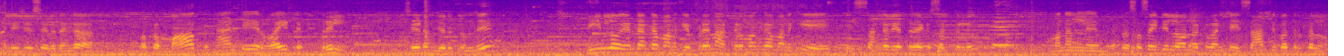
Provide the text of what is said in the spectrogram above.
తెలియజేసే విధంగా ఒక మాక్ యాంటీ రైట్ డ్రిల్ చేయడం జరుగుతుంది. దీనిలో ఏంటంటే మనకి ఎప్పుడైనా అక్రమంగా మనకి ఈ సంఘ వ్యతిరేక శక్తులు మనల్ని సొసైటీలో ఉన్నటువంటి శాంతి భద్రతలను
